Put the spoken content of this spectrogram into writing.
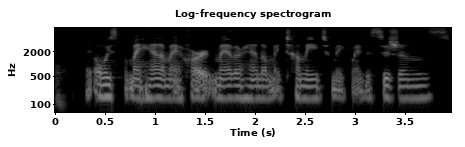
I always put my hand on my heart and my other hand on my tummy to make my decisions.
